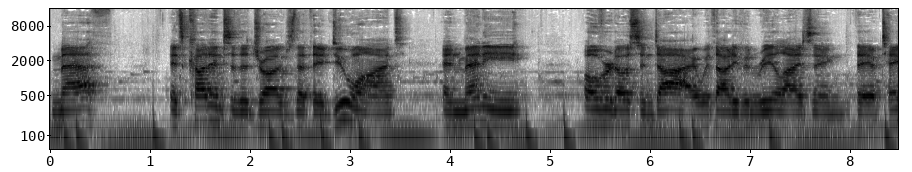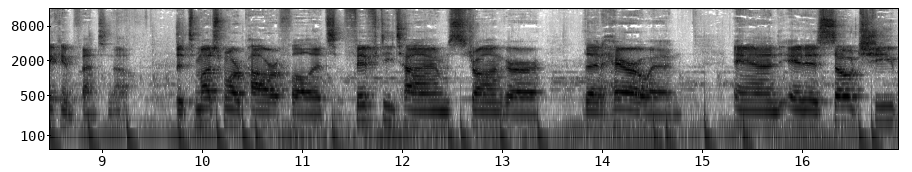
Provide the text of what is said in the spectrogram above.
meth. It's cut into the drugs that they do want, and many overdose and die without even realizing they have taken fentanyl. It's much more powerful. It's 50 times stronger than heroin, and it is so cheap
